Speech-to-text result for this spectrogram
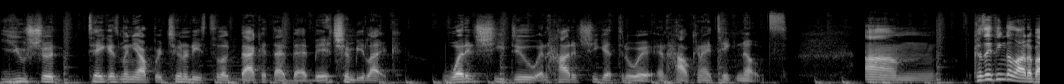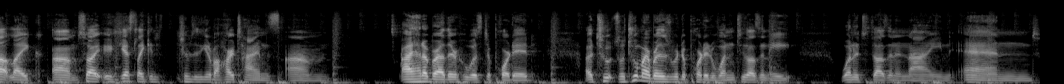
you should take as many opportunities to look back at that bad bitch and be like, what did she do and how did she get through it and how can I take notes? Um, because I think a lot about like, um, so I guess like in terms of thinking about hard times, um, I had a brother who was deported. Uh, two, so two of my brothers were deported, one in 2008, one in 2009, and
